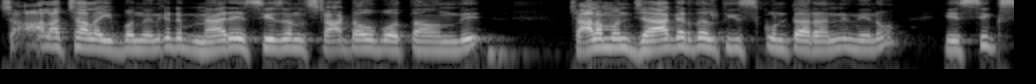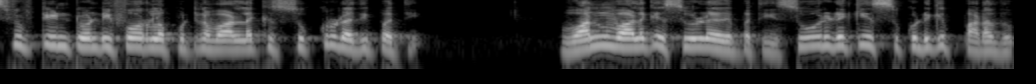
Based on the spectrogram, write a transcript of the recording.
చాలా చాలా ఇబ్బంది. ఎందుకంటే మ్యారేజ్ సీజన్ స్టార్ట్ అవబోతా ఉంది. చాలామంది జాగ్రత్తలు తీసుకుంటారని నేను ఈ సిక్స్ ఫిఫ్టీన్ ట్వంటీ ఫోర్లో పుట్టిన వాళ్ళకి శుక్రుడు అధిపతి. వన్ వాళ్ళకి సూర్యుడు అధిపతి. సూర్యుడికి శుక్రుడికి పడదు.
